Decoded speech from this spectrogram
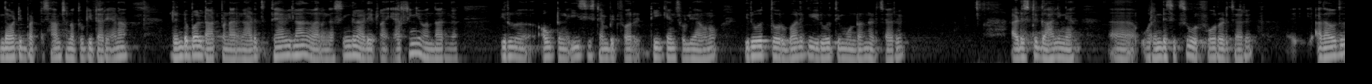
இந்த வாட்டி பட் சாம்சனை தூக்கிட்டார். ஏன்னா ரெண்டு பால் டாட் பண்ணாருங்க. அடுத்து தேவையில்லாத வேலைங்க. சிங்கிள் ஆடிருக்கலாம். இறங்கி வந்தாருங்க. இரு அவுட்டுங்க ஈஸி ஸ்டெம்பிட் ஃபார் டிகேன்னு சொல்லி ஆகணும். இருபத்தோரு பாலுக்கு இருபத்தி மூணு ரன் அடித்தார் அடிச்சுட்டு காலிங்க. ஒரு ரெண்டு சிக்ஸு ஒரு ஃபோர் அடித்தார் அதாவது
